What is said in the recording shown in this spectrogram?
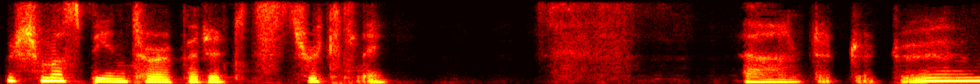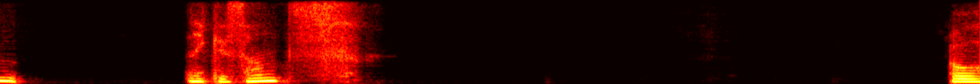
which must be interpreted strictly. Uh, ikke sant? Og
